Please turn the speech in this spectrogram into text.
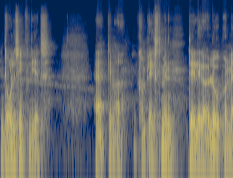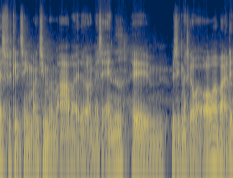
en dårlig ting, fordi at, ja, det er meget komplekst, men det ligger jo låg på en masse forskellige ting, mange timer med arbejde og en masse andet. Øhm, hvis ikke man skal overarbejde,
